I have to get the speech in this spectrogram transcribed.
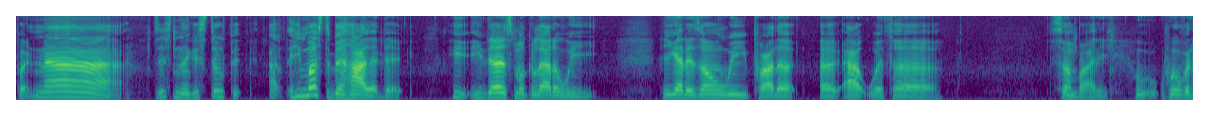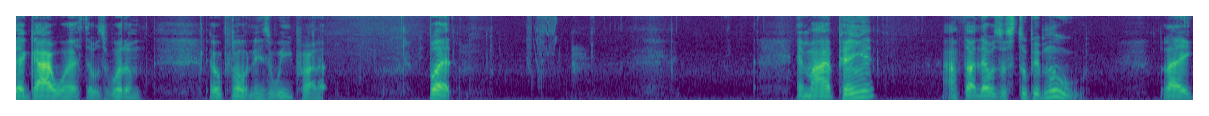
But nah, this nigga stupid. I, he must have been high that day. He he does smoke a lot of weed. He got his own weed product uh, out with uh somebody, who, whoever that guy was that was with him. They were promoting his weed product. But in my opinion, I thought that was a stupid move. Like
